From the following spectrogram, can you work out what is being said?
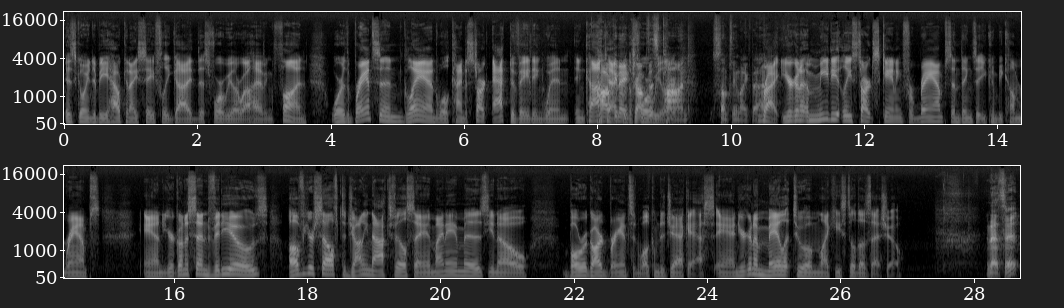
is going to be how can I safely guide this four wheeler while having fun? Where the Branson gland will kind of start activating when in contact How can I with jump four this pond? Something like that. Right. You're going to immediately start scanning for ramps and things that you can become ramps. And you're going to send videos of yourself to Johnny Knoxville saying, My name is, you know, Beauregard Branson. Welcome to Jackass. And you're going to mail it to him like he still does that show. And that's it.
